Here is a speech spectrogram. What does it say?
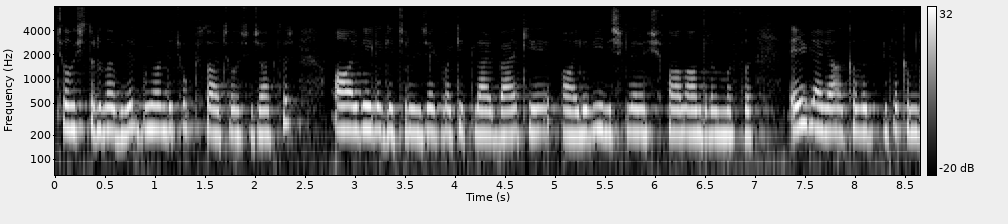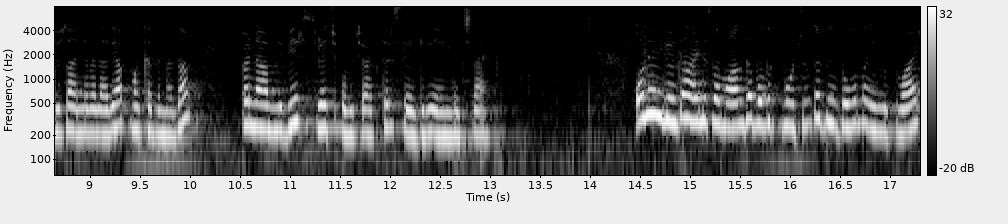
çalıştırılabilir. Bu yönde çok güzel çalışacaktır. Aileyle geçirilecek vakitler, belki ailevi ilişkilerin şifalandırılması, evle alakalı bir takım düzenlemeler yapmak adına da önemli bir süreç olacaktır sevgili yengeçler. 10 Eylül'de aynı zamanda balık burcunda bir dolunayımız var.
